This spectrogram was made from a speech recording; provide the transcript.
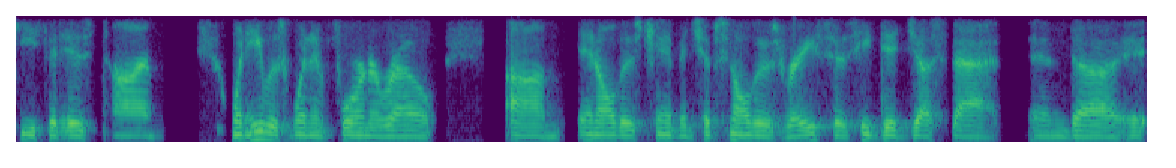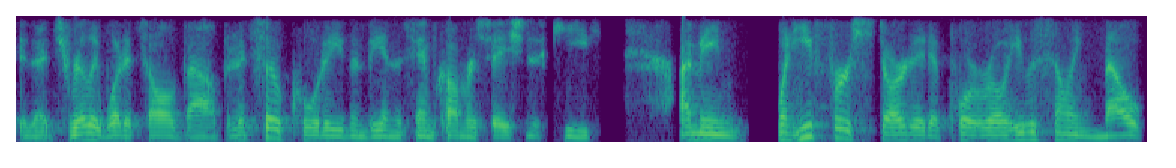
Keith at his time, when he was winning four in a row, um, in all those championships and all those races, he did just that, and uh, it, really what it's all about. But it's so cool to even be in the same conversation as Keith. I mean, when he first started at Port Royal, he was selling milk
